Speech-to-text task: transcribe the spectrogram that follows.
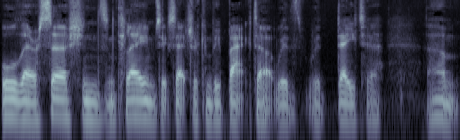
all their assertions and claims, etc., can be backed up with with data, um,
